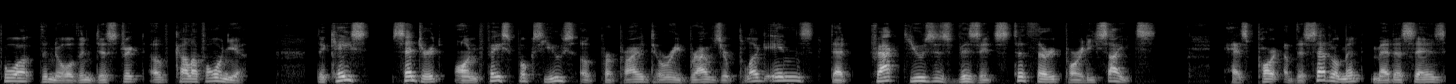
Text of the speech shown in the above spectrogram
for the Northern District of California. The case centered on Facebook's use of proprietary browser plugins that tracked users' visits to third party sites. As part of the settlement, Meta says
